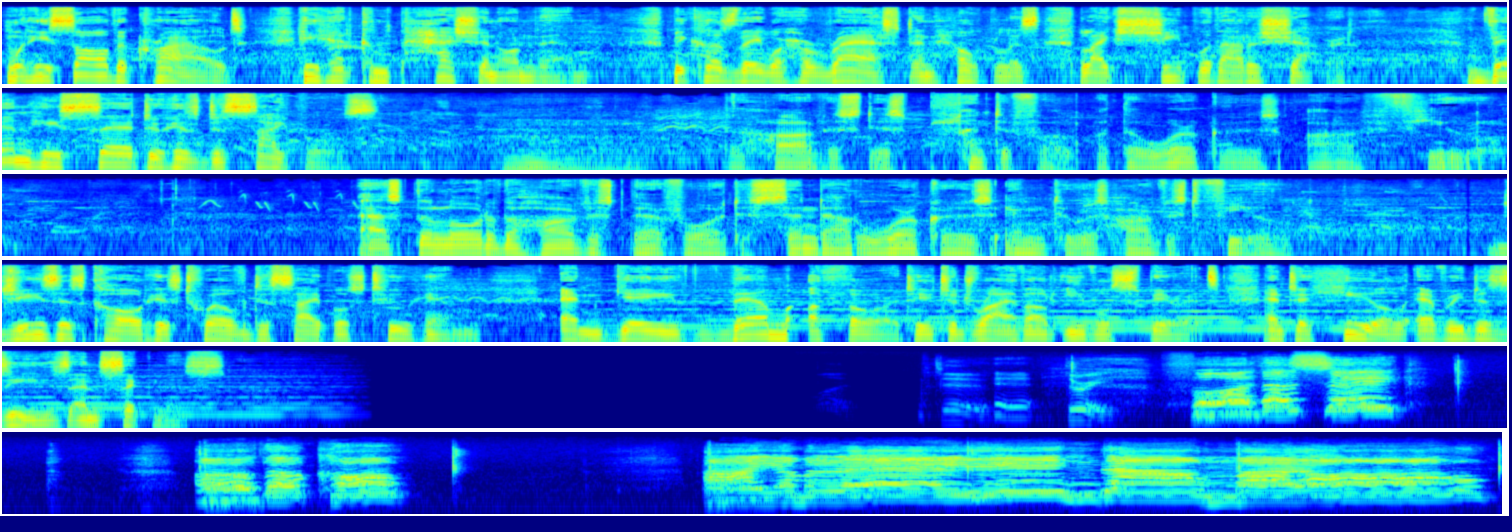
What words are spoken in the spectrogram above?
When he saw the crowds, he had compassion on them, because they were harassed and helpless like sheep without a shepherd. Then he said to his disciples, hmm, The harvest is plentiful, but the workers are few. Ask the Lord of the harvest, therefore, to send out workers into his harvest field. Jesus called his twelve disciples to him and gave them authority to drive out evil spirits and to heal every disease and sickness. For the sake of the call, I am laying down my all.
